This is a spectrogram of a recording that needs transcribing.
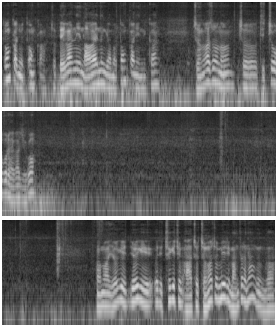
똥간이요, 똥간. 저 배관이 나와 있는 게 아마 똥간이니까 정화조는 저 뒤쪽으로 해가지고 아마 여기 여기 어디 저기 지금 아 저 정화조 미리 만들어 놓은 건가?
